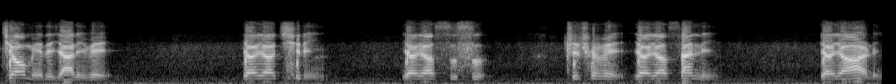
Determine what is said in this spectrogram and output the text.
焦煤的压力位幺幺七零幺幺四四，支撑位幺幺三零幺幺二零，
